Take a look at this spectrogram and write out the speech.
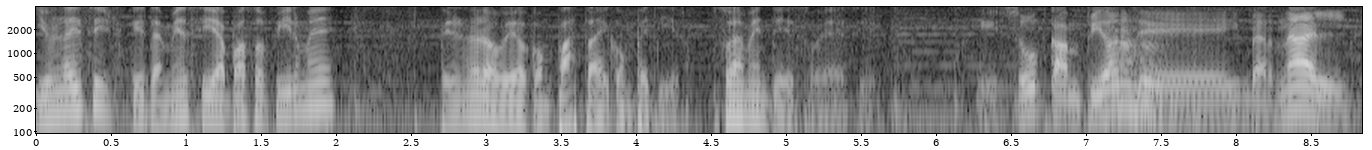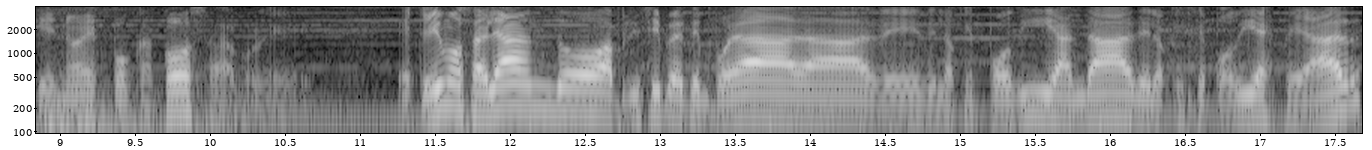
Y un Leipzig que también sigue a paso firme, pero no los veo con pasta de competir. Solamente eso voy a decir. Y subcampeón de invernal, que no es poca cosa, porque estuvimos hablando a principio de temporada de, lo que podía andar, de lo que se podía esperar,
